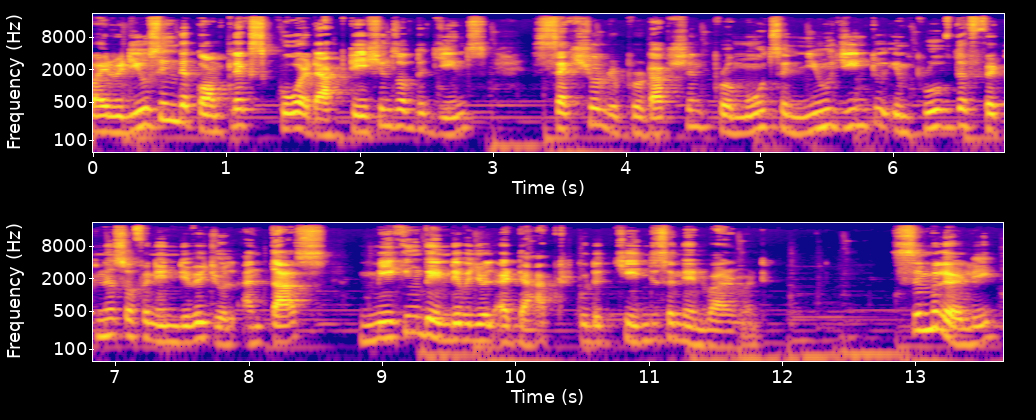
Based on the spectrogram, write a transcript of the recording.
By reducing the complex co adaptations of the genes, sexual reproduction promotes a new gene to improve the fitness of an individual and thus making the individual adapt to the changes in the environment. Similarly,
